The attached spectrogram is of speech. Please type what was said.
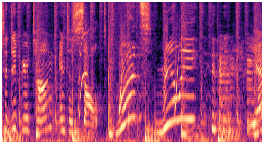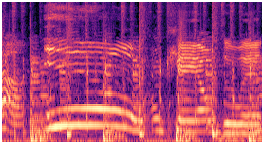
to dip your tongue into salt. What? Really? yeah. Ew. Okay, I'll do it.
